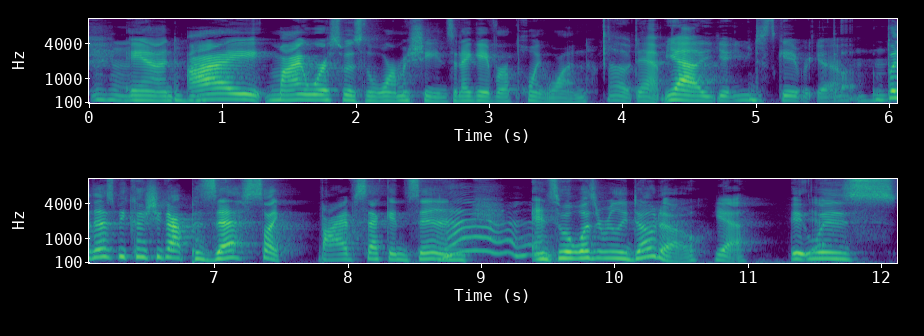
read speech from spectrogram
Mm-hmm. and i my worst was the war machines and i gave her a 0.1 oh damn yeah you, you just gave it yeah mhm. But that's because she got possessed like five seconds in. And so it wasn't really Dodo. yeah It was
